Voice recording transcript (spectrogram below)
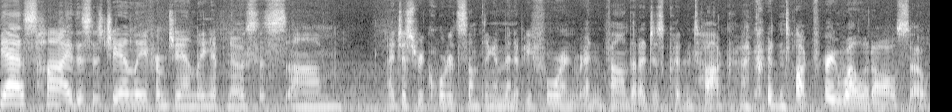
Yes, hi, this is Jan Lee from Jan Lee Hypnosis. Um, I just recorded something a minute before and, and, found that I just couldn't talk. I couldn't talk very well at all. So,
